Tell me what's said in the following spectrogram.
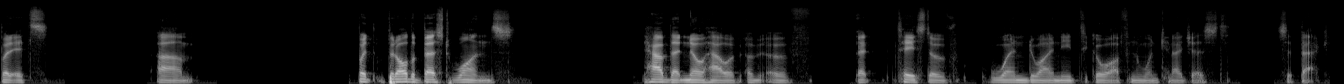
But it's, um, but but all the best ones have that know-how of, of, of that taste of when do I need to go off and when can I just sit back.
